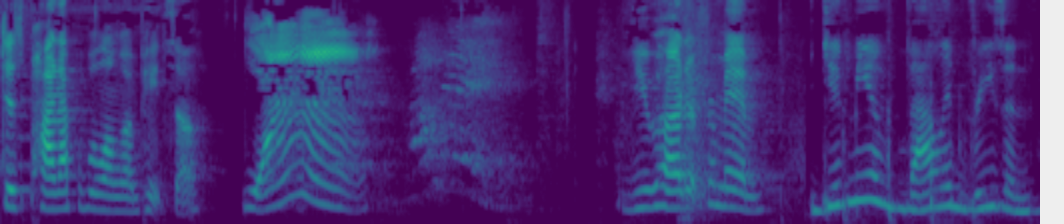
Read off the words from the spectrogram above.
Does pineapple belong on pizza? Yeah. You heard it from him. Give me a valid reason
